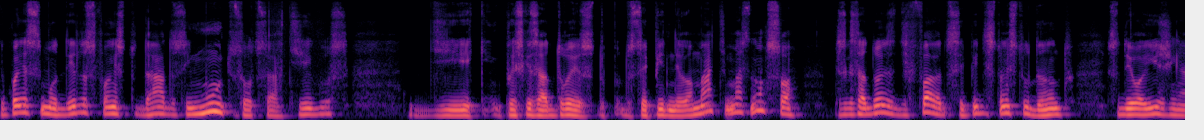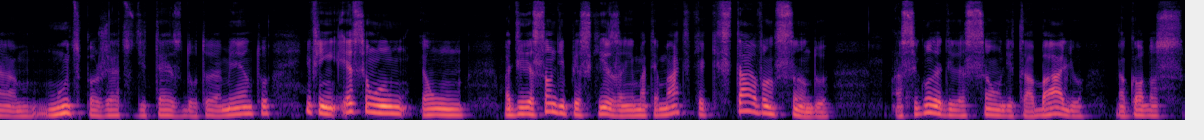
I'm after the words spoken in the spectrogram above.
depois, esses modelos foram estudados em muitos outros artigos de pesquisadores do, do CEPID Neuromate, mas não só. Pesquisadores de fora do CEPID estão estudando. Isso deu origem a muitos projetos de tese de doutoramento. Enfim, essa é, um, é um, uma direção de pesquisa em matemática que está avançando. A segunda direção de trabalho, na qual nós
